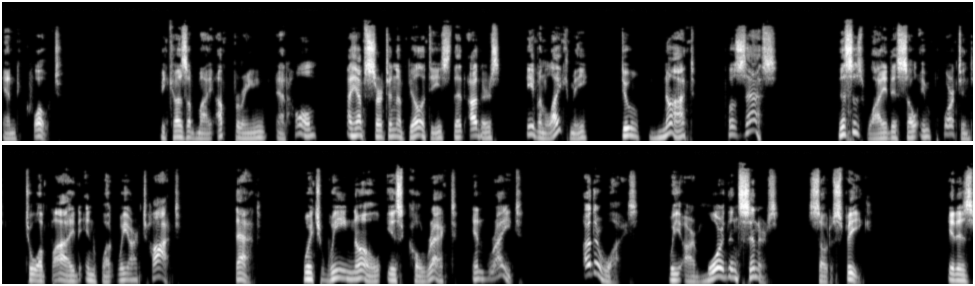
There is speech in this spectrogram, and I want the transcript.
end quote because of my upbringing at home, I have certain abilities that others, even like me, do not possess. This is why it is so important to abide in what we are taught. That which we know is correct and right. Otherwise, we are more than sinners, so to speak. It is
